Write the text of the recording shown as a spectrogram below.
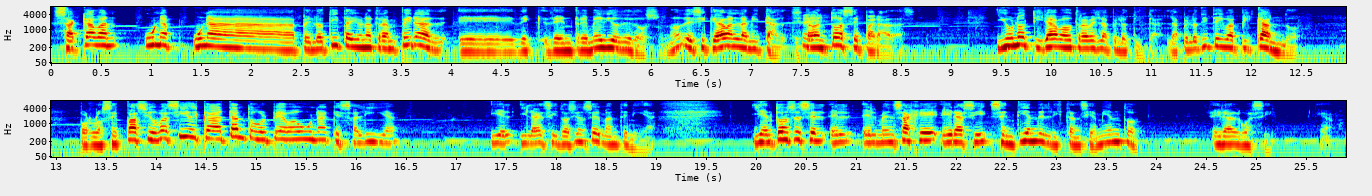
sacaban una, una pelotita y una trampera eh, de, de entre medio de dos, ¿no? Es decir, quedaban la mitad, Sí. estaban todas separadas. Y uno tiraba otra vez la pelotita. La pelotita iba picando por los espacios vacíos y cada tanto golpeaba una que salía y, el- y la situación se mantenía. Y entonces el, el- el mensaje era así, ¿se entiende el distanciamiento? Era algo así, digamos.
